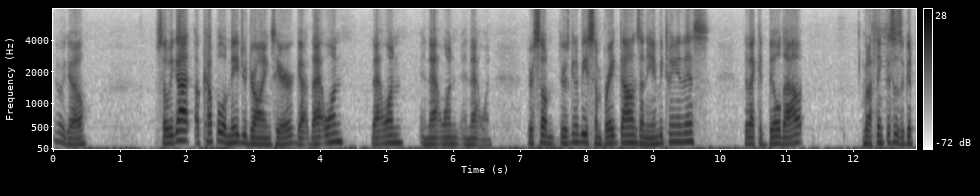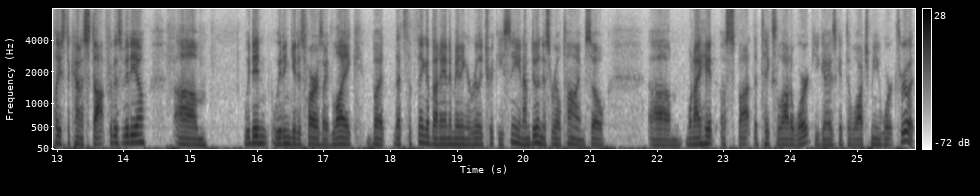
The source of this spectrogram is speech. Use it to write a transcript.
There we go. So we got a couple of major drawings here. Got that one, that one, and that one, and that one. There's some there's to be some breakdowns on the in-between of this that I could build out. But I think this is a good place to kind of stop for this video. Um, we didn't we didn't get as far as I'd like, but that's the thing about animating a really tricky scene. I'm doing this real time, so um, when I hit a spot that takes a lot of work, you guys get to watch me work through it.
